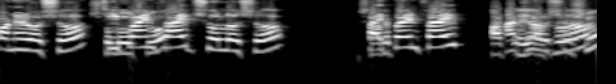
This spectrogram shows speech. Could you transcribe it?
পনেরোশো থ্রি পয়েন্ট ফাইভ ষোলোশো ফাইভ পয়েন্ট ফাইভ আঠারোশো আঠারোশো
